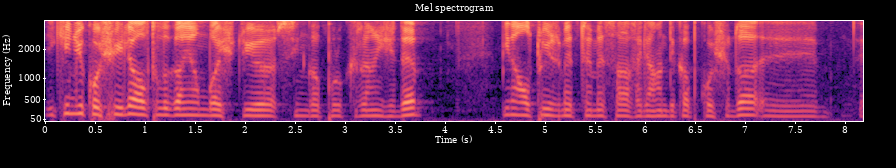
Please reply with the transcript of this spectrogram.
İkinci koşuyla altılı ganyan başlıyor Singapur Kranji'de. 1600 metre mesafeli handikap koşuda e, e,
